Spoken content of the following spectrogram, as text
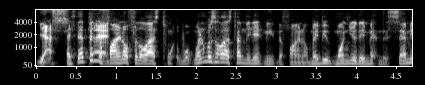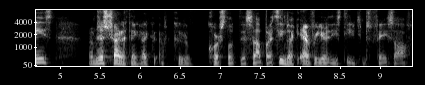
Yes. Has that been and- the final for the last 20? When was the last time they didn't meet in the final? Maybe one year they met in the semis. I'm just trying to think. I could, of course, look this up, but it seems like every year these teams face off.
